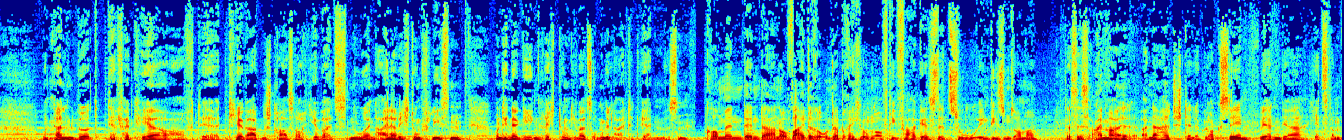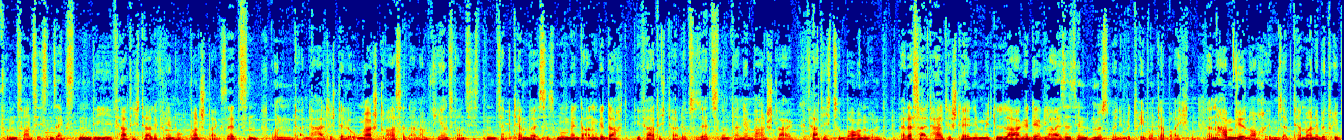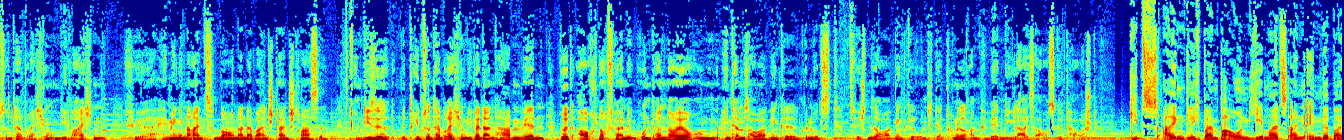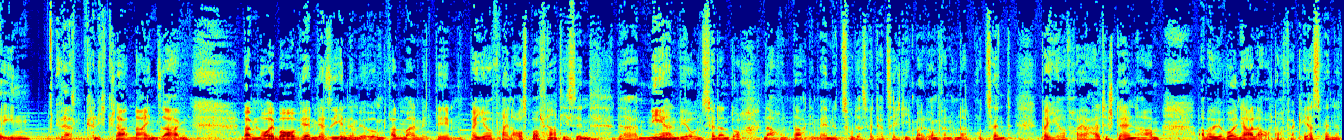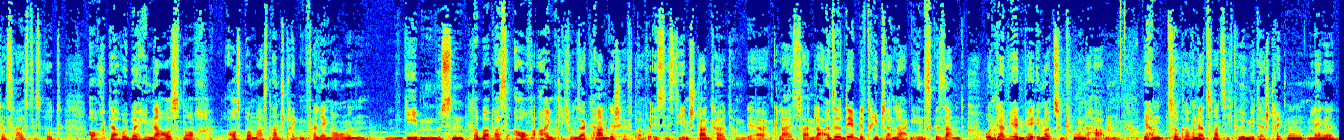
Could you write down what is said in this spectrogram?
Und dann wird der Verkehr auf der Tiergartenstraße auch jeweils nur in einer Richtung fließen und in der Gegenrichtung jeweils umgeleitet werden müssen. Kommen denn da noch weitere Unterbrechungen auf die Fahrgäste zu in diesem Sommer? Das ist einmal an der Haltestelle Glocksee. Werden wir jetzt am 25.06. die Fertigteile für den Hochbahnsteig setzen. Und an der Haltestelle Ungerstraße dann am 24. September ist es im Moment angedacht, die Fertigteile zu setzen und dann den Bahnsteig fertig zu bauen. Und da das halt Haltestellen in Mittellage der Gleise sind, müssen wir den Betrieb unterbrechen. Dann haben wir noch im September eine Betriebsunterbrechung, um die Weichen für Hemmingen einzubauen an der Wallensteinstraße. Und diese Betriebsunterbrechung, die wir dann haben werden, wird auch noch für eine Grunderneuerung hinterm Sauerwinkel Sauerwinkel genutzt. Zwischen Sauerwinkel und der Tunnelrampe werden die Gleise ausgetauscht. Gibt es eigentlich beim Bauen jemals ein Ende bei Ihnen? Da kann ich klar Nein sagen. Beim Neubau werden wir sehen, wenn wir irgendwann mal mit dem barrierefreien Ausbau fertig sind. Da nähern wir uns ja dann doch nach und nach dem Ende zu, dass wir tatsächlich mal irgendwann 100 Prozent barrierefreie Haltestellen haben. Aber wir wollen ja alle auch noch Verkehrswende. Das heißt, es wird auch darüber hinaus noch Ausbaumaßnahmen, Streckenverlängerungen geben müssen. Aber was auch eigentlich unser Kerngeschäft auch ist, ist die Instandhaltung der Gleisanlagen, also der Betriebsanlagen insgesamt. Und da werden wir immer zu tun haben. Wir haben circa 120 Kilometer Strecken Streckenlänge.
